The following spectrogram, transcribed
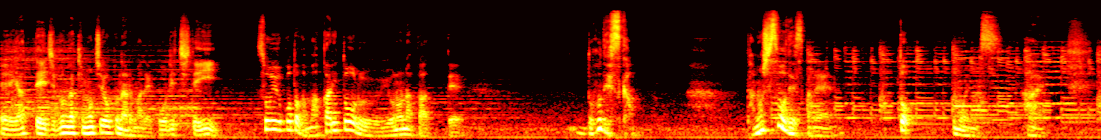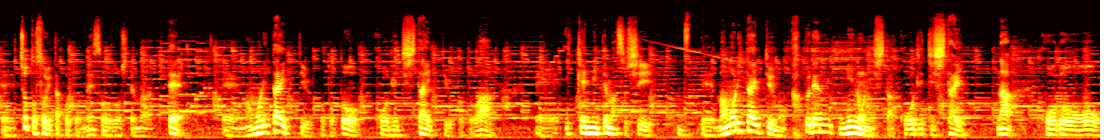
えー、やって自分が気持ちよくなるまで攻撃していいそういうことがまかり通る世の中ってどうですか？楽しそうですかね？と思います。はい。えー、ちょっとそういったことをね想像してもらって、えー、守りたいっていうことと攻撃したいっていうことは、えー、一見似てますし、え、守りたいっていうのを隠れみのにした攻撃したいな行動を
